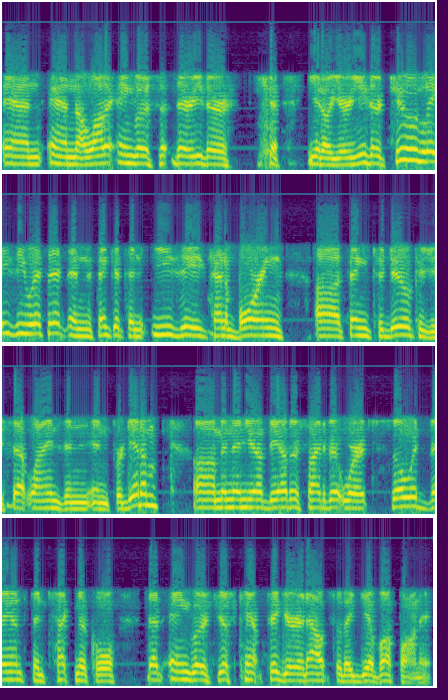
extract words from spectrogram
And and a lot of anglers, they're either you know you're either too lazy with it and think it's an easy kind of boring uh, thing to do because you set lines and, and forget them. Um, and then you have the other side of it where it's so advanced and technical that anglers just can't figure it out, so they give up on it.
